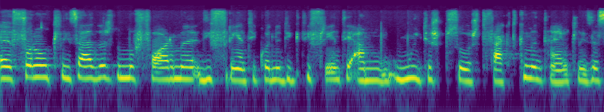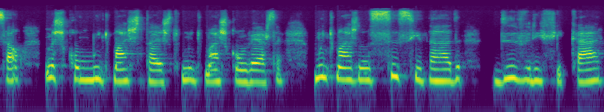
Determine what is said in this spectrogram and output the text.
uh, foram utilizadas de uma forma diferente. E quando eu digo diferente, há muitas pessoas de facto que mantêm a utilização, mas com muito mais texto, muito mais conversa, muito mais necessidade de verificar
